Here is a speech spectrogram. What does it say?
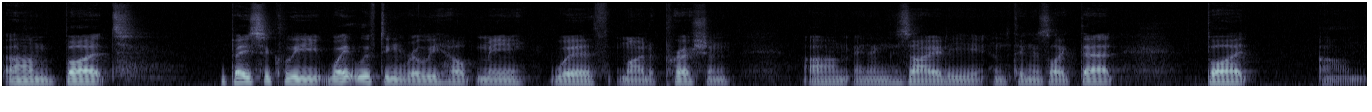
Um, but basically, weightlifting really helped me with my depression um, and anxiety and things like that. But um,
